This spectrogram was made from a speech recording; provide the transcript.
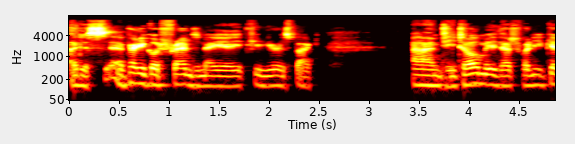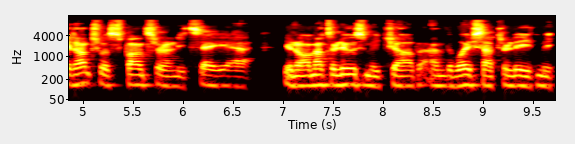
I had a, a very good friend in AA a few years back, and he told me that when you get onto a sponsor and he'd say, uh, you know, I'm after losing my job and the wife's after leaving me.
